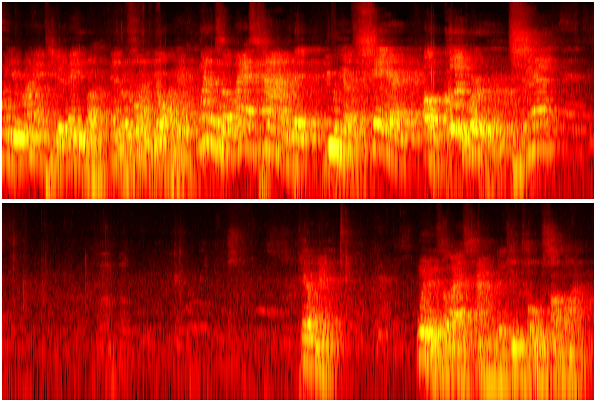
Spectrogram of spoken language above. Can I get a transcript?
When you run into your neighbor in the front yard. When is the last time that you have shared a good word? Yes. Tell me, when is the last time that you told someone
